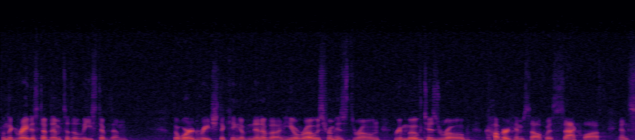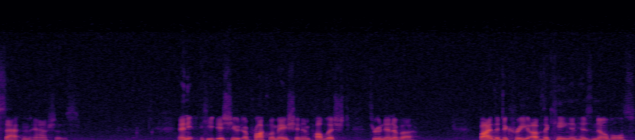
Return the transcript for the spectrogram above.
from the greatest of them to the least of them. The word reached the king of Nineveh, and he arose from his throne, removed his robe, covered himself with sackcloth, and sat in ashes. And he issued a proclamation and published through Nineveh By the decree of the king and his nobles,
